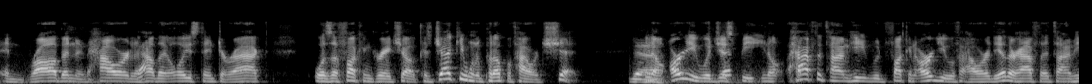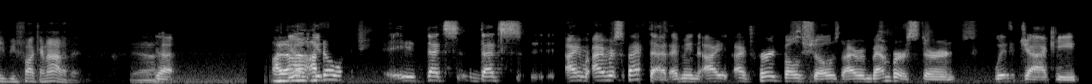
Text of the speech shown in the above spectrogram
and Robin and Howard and how they all used to interact was a fucking great show because Jackie wouldn't put up with Howard's shit. Yeah. You know, Artie would just be, you know, half the time he would fucking argue with Howard, the other half of the time he'd be fucking out of it. yeah. Yeah. I, You know, I, you know it- that's that's I I respect that. I mean, I I've heard both shows. I remember Stern with Jackie,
